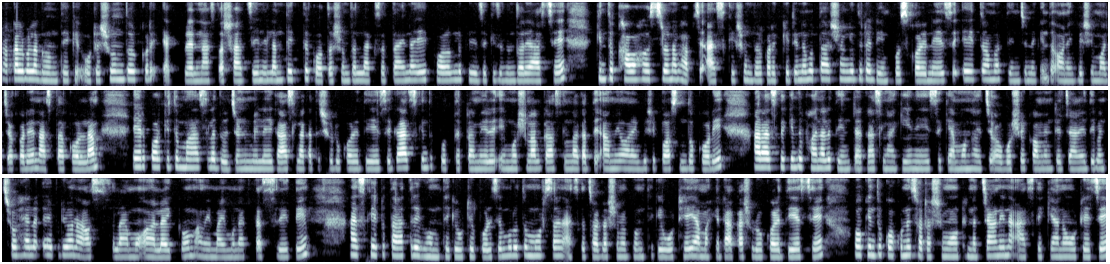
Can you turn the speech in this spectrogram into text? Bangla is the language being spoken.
সকালবেলা ঘুম থেকে উঠে সুন্দর করে এক প্লেট নাস্তা সাজিয়ে নিলাম। দেখতে কত সুন্দর লাগছে, তাই না? এই ফলগুলো ফ্রিজে কিছুদিন ধরে আছে, কিন্তু খাওয়া হচ্ছিল না, ভাবছে আজকে সুন্দর করে কেটে নেব। তার সঙ্গে দুটো ডিম পোস্ট করে নিয়েছে। এই তো আমরা তিনজনে কিন্তু অনেক বেশি মজা করে নাস্তা করলাম। এরপর কিন্তু মা আসলে দুজন মিলে গাছ লাগাতে শুরু করে দিয়েছে। গাছ কিন্তু প্রত্যেকটা মেয়ের ইমোশনাল গাছ লাগাতে আমি অনেক বেশি পছন্দ করি। আর আজকে কিন্তু ফাইনালি তিনটা গাছ লাগিয়ে নিয়েছে। কেমন হয়েছে অবশ্যই কমেন্টে জানিয়ে দেবেন। সো হ্যালো এভরিওয়ান, আসসালামু আলাইকুম। আমি মাইমুন আক্তার স্মৃতি। আজকে একটু তাড়াতাড়ি ঘুম থেকে উঠে পড়েছে। মূলত মোরসাল আজকে ছটার সময় ঘুম থেকে উঠেই আমাকে ডাকা শুরু করে দিয়েছে। ও কিন্তু কখনোই ছটার সময় ওঠে না। জানি না আজকে কেন উঠেছে।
